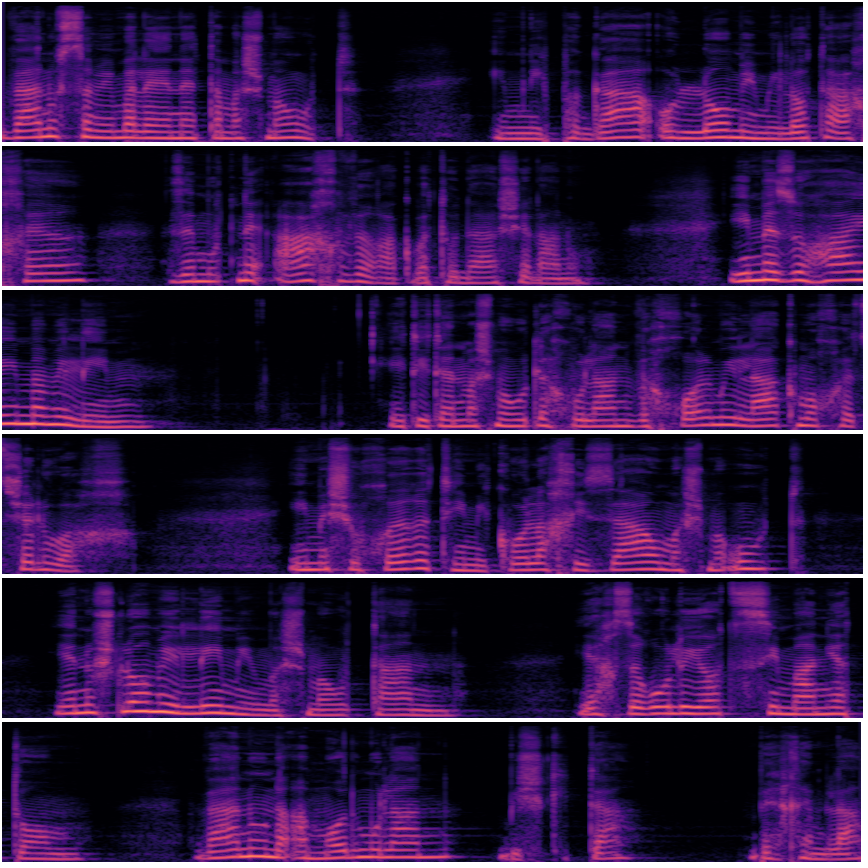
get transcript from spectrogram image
ואנו שמים עליהן את המשמעות. אם ניפגע או לא ממילות האחר, זה מותנה אך ורק בתודעה שלנו. היא מזוהה עם המילים. היא תיתן משמעות לכולן וכל מילה כמו חץ של לוח. אם משוחררת היא מכל אחיזה ומשמעות, ינושלו המילים ממשמעותן, יחזרו להיות סימן יתום, ואנו נעמוד מולן בשקיטה, בחמלה.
